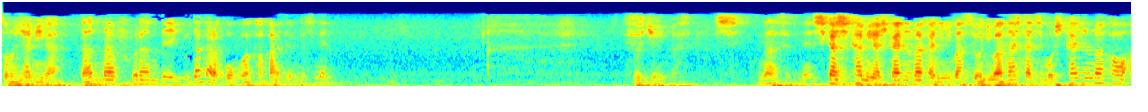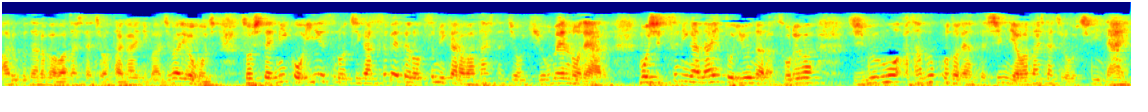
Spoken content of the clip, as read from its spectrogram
その闇がだんだん膨らんでいく。だからここが書かれてるんですね。続きを言います。7節ね、しかし神が光の中にいますように私たちも光の中を歩くならば私たちは互いに交わりを持ちそして御子イエスの血が全ての罪から私たちを清めるのである。もし罪がないというならそれは自分を欺くことであって真理は私たちのうちにない。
